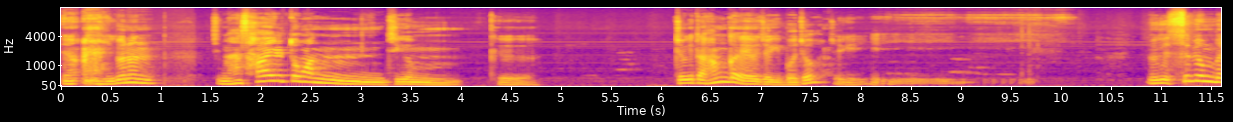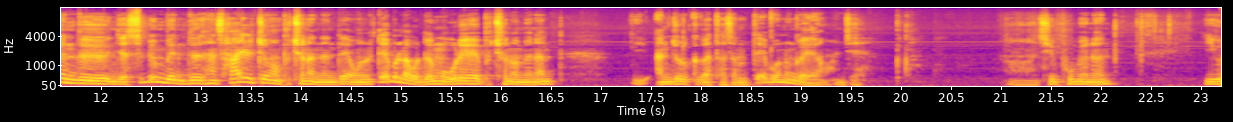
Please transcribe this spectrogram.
이거는 지금 한 4일 동안 지금 그 저기다 한 거예요. 저기 뭐죠? 저기 이- 여기 수변 밴드 이제 수변 밴드 한 4일 동안 붙여놨는데 오늘 떼보려고 너무 오래 붙여놓으면은 이- 안 좋을 것 같아서 한번 떼보는 거예요. 이제 어, 지금 보면은 이거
